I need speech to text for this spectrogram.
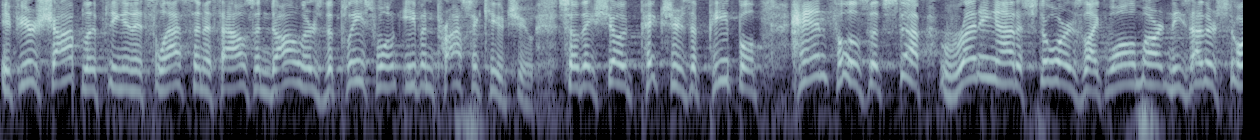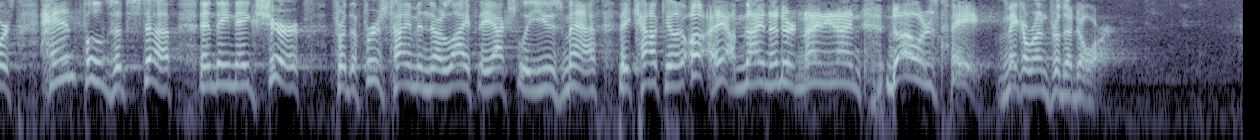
if you're shoplifting and it's less than a thousand dollars, the police won't even prosecute you. So they showed pictures of people, handfuls of stuff, running out of stores like Walmart and these other stores, handfuls of stuff, and they make sure for the first time in their life they actually use math. They calculate, oh, hey, I'm $999. Hey, make a run for the door.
